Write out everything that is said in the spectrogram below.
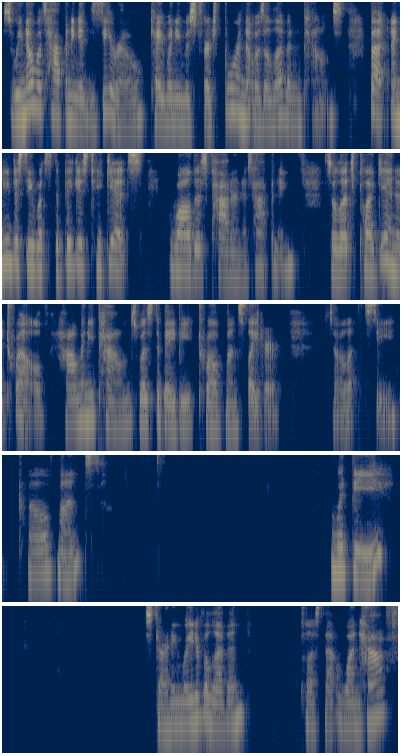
So we know what's happening at zero. Okay, when he was first born, that was 11 pounds. But I need to see what's the biggest he gets while this pattern is happening. So let's plug in a 12. How many pounds was the baby 12 months later? So let's see, 12 months would be starting weight of 11 plus that one half,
